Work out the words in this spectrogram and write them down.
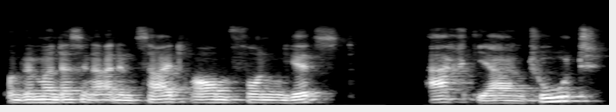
Und wenn man das in einem Zeitraum von jetzt acht Jahren tut,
